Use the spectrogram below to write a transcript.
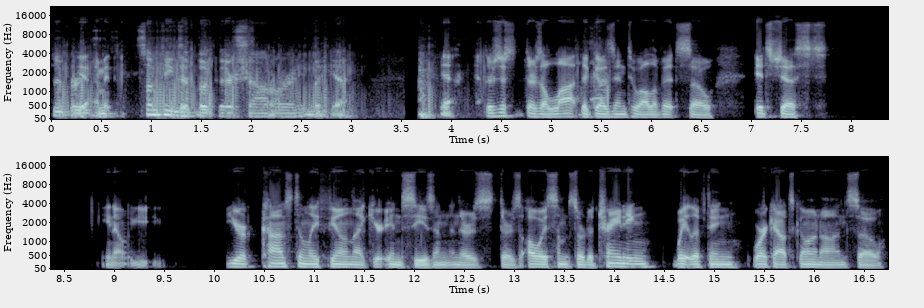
Super. Yeah, I mean- some teams have booked their shot already, but yeah. There's just there's a lot that goes into all of it. So it's just you know you, you're constantly feeling like you're in season and there's there's always some sort of training weightlifting workouts going on. So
